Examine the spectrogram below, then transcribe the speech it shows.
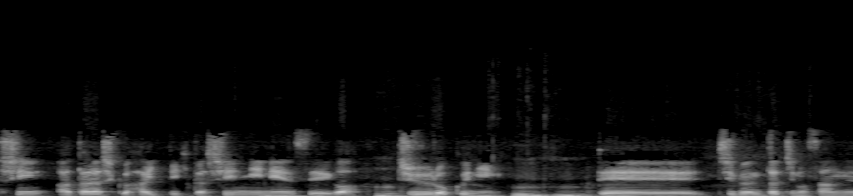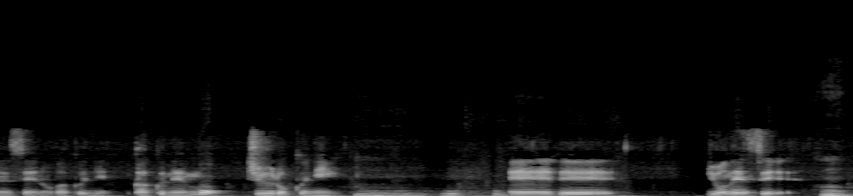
新新しく入ってきた新2年生がうん。16人、うんうん。で自分たちの3年生の学年学年も16人、えーで4年生うん。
